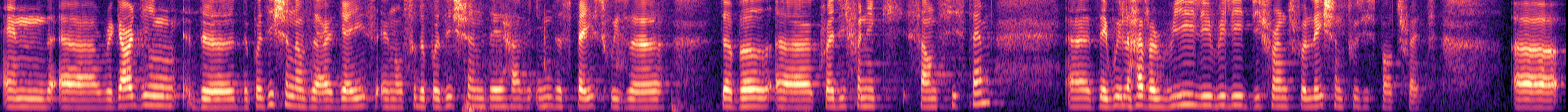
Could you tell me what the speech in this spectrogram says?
and uh, regarding the, the position of their gaze and also the position they have in the space with a double uh, sound system, uh, they will have a really, really different relation to this portrait. Uh,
